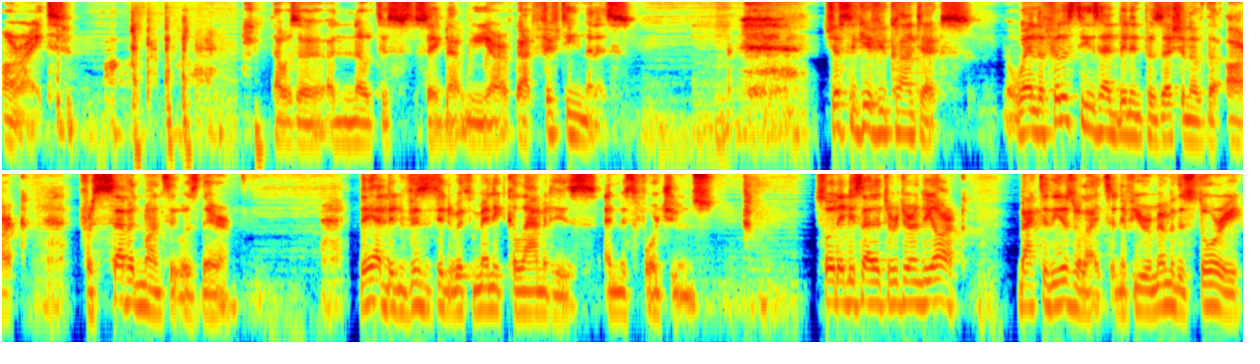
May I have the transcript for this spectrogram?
All right. That was a, a notice saying that we are have got 15 minutes. Just to give you context, when the Philistines had been in possession of the ark for seven months, it was there. They had been visited with many calamities and misfortunes. So they decided to return the ark back to the Israelites. And if you remember the story,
